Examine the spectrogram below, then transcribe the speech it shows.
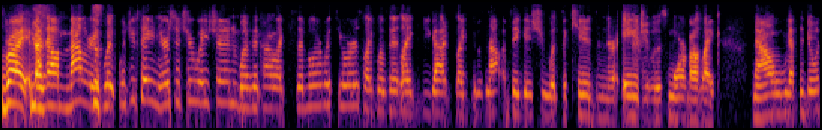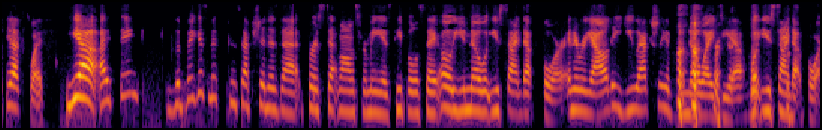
Right. Yeah. Ma- um, Mallory, Just- would, would you say in your situation, was it kind of like similar with yours? Like, was it like you got, like, it was not a big issue with the kids and their age. It was more about, like, now we have to deal with the ex wife. Yeah, I think the biggest misconception is that for stepmoms for me is people say, "Oh, you know what you signed up for," and in reality, you actually have no idea what you signed up for.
